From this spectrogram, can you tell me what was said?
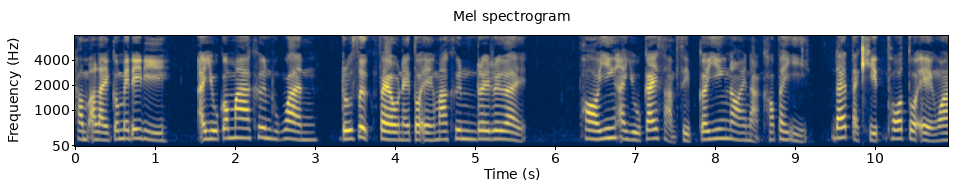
ทำอะไรก็ไม่ได้ดี อายุก็มากขึ้นทุกวัน รู้สึกเฟลในตัวเองมากขึ้นเรื่อยๆ พอยิ่งอายุใกล้ 30 ก็ยิ่งน้อยหนักเข้าไปอีก ได้แต่คิดโทษตัวเองว่า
